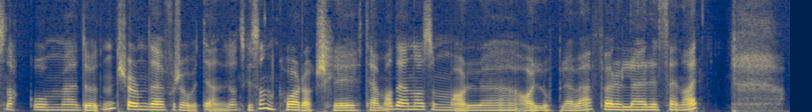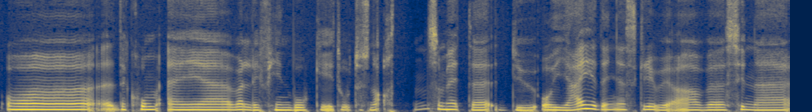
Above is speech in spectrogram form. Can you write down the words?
snakke om eh, døden, selv om det for så vidt er en ganske sånn hverdagslig tema. Det er noe som alle, alle opplever før eller senere. Og det kom ei eh, veldig fin bok i 2018 som heter Du og jeg. Den er skrevet av eh, Synne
